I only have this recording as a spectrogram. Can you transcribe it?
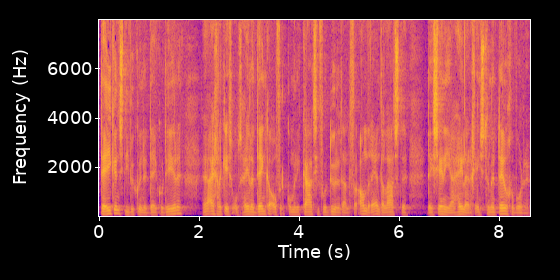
tekens die we kunnen decoderen. Eigenlijk is ons hele denken over communicatie voortdurend aan het veranderen en de laatste decennia heel erg instrumenteel geworden.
